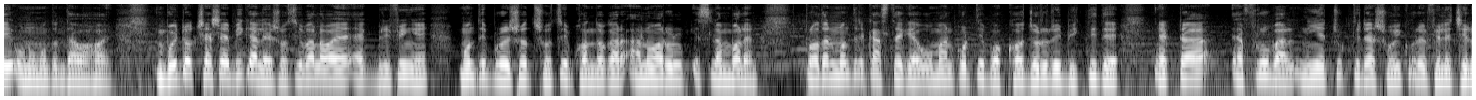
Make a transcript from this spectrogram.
এই অনুমোদন দেওয়া হয়। বৈঠক শেষে বিকালে সচিবালয়ে এক ব্রিফিংয়ে মন্ত্রিপরিষদ সচিব খন্দকার আনোয়ারুল ইসলাম বলেন, প্রধানমন্ত্রীর কাছ থেকে ওমান কর্তৃপক্ষ জরুরি ভিত্তিতে একটা অ্যাপ্রুভাল নিয়ে চুক্তিটা সই করে ফেলেছিল।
